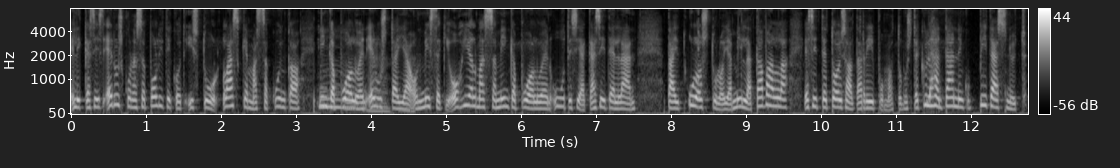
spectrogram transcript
Eli siis eduskunnassa poliitikot istuu laskemassa, kuinka, minkä mm. puolueen edustajia on missäkin ohjelmassa, minkä puolueen uutisia käsitellään tai ulostuloja millä tavalla, ja sitten toisaalta riippumattomuus. Ja kyllähän tämän niin kuin pitäisi nyt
